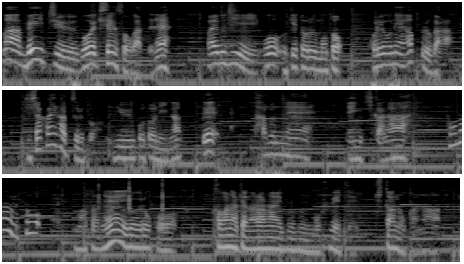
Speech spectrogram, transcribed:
まあ、米中貿易戦争があってね、5G を受け取る元、これをね、Apple が自社開発するということになって、多分ね、延期かな。となると、またね、いろいろこう、買わなきゃならない部分も増えてきたのかな、う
